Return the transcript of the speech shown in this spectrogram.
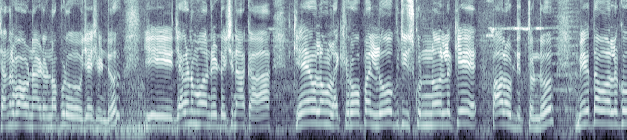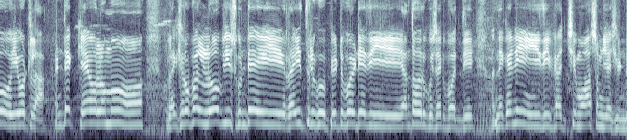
చంద్రబాబు నాయుడు ఉన్నప్పుడు చేసిండు. ఈ జగన్మోహన్ రెడ్డి వచ్చినాక కేవలం లక్ష రూపాయలు లోపు తీసుకున్న వాళ్ళకే పాల వడ్డీ ఇస్తుండు. మిగతా వాళ్ళకు ఇవ్వట్ల. అంటే కేవలము లక్ష రూపాయలు లోపు తీసుకుంటే ఈ రైతులకు పెట్టుబడి అది ఎంతవరకు సరిపోద్ది? అందుకని ఇది పచ్చి మోసం చేసిండు.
